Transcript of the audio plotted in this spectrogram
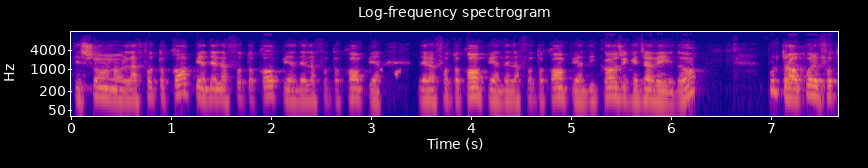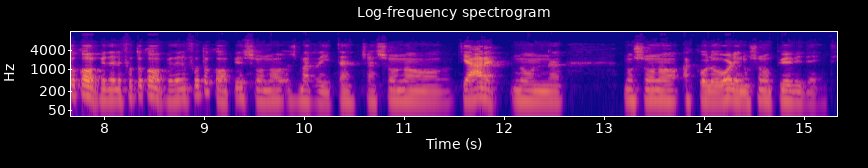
che sono la fotocopia della fotocopia della fotocopia della fotocopia della fotocopia di cose che già vedo, purtroppo le fotocopie delle fotocopie delle fotocopie sono smarrite, cioè sono chiare, non, non sono a colori, non sono più evidenti.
